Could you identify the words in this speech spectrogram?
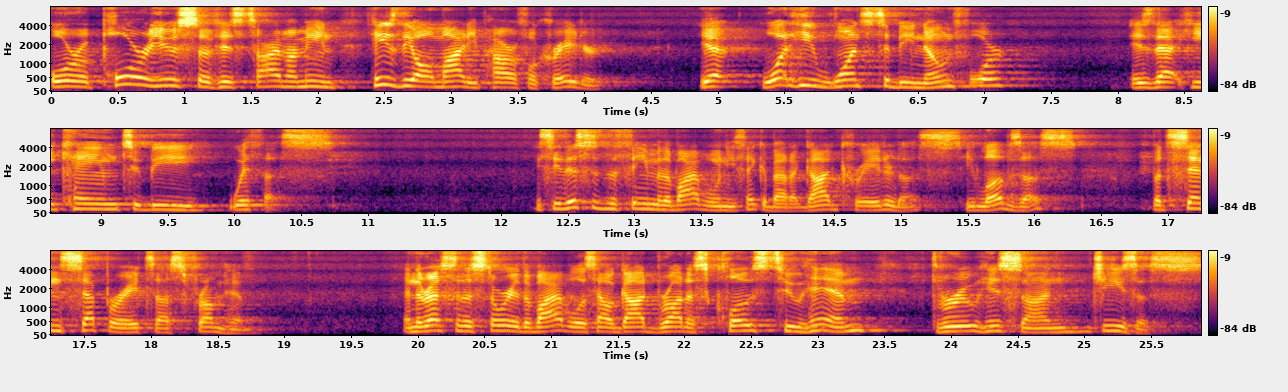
or a poor use of his time. I mean, he's the almighty, powerful creator. Yet, what he wants to be known for is that he came to be with us. You see, this is the theme of the Bible when you think about it. God created us, he loves us, but sin separates us from him. And the rest of the story of the Bible is how God brought us close to him through his son, Jesus.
